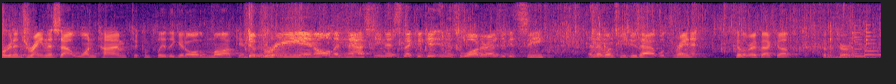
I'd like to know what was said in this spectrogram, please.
We're gonna drain this out one time to completely get all the muck and debris and all the nastiness that could get in this water as you can see. And then once we do that, we'll drain it, fill it right back up for the turtle.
